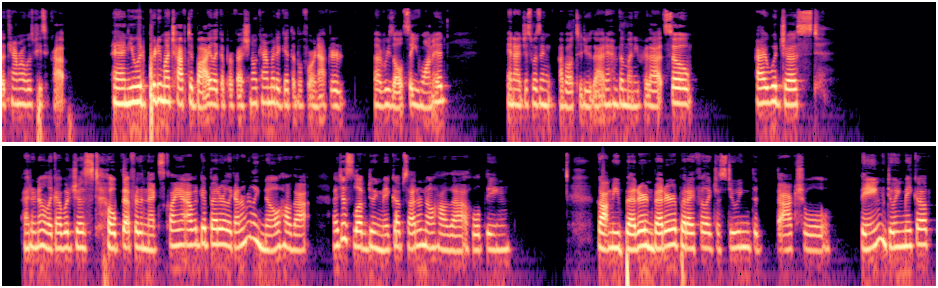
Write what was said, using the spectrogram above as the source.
the camera was piece of crap. And you would pretty much have to buy like a professional camera to get the before and after uh, results that you wanted. And I just wasn't about to do that. I didn't have the money for that. So I would just, I don't know, like I would just hope that for the next client I would get better. Like I don't really know how that, I just love doing makeup. So I don't know how that whole thing got me better and better. But I feel like just doing the actual thing, doing makeup,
